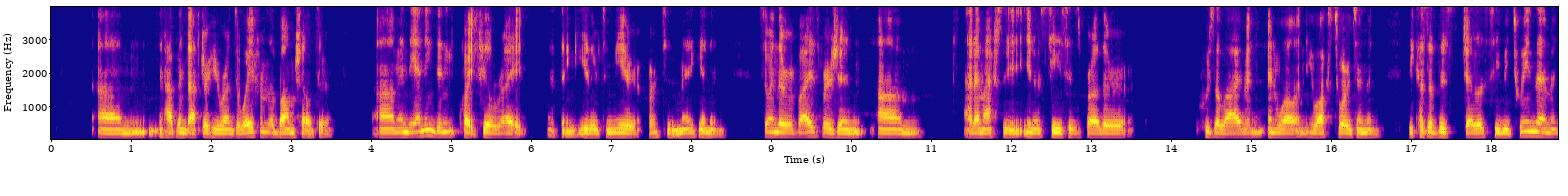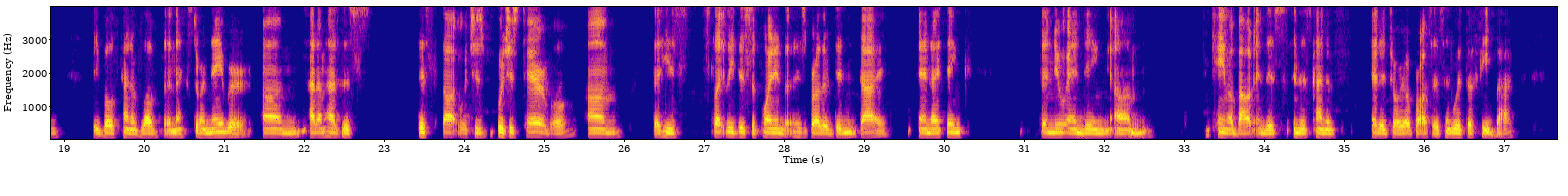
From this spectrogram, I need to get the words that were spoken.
um, it happens after he runs away from the bomb shelter. Um, and the ending didn't quite feel right, I think, either to me or, or to Megan. And so in the revised version, um, Adam actually, you know, sees his brother who's alive and, and well, and he walks towards him. And because of this jealousy between them, and they both kind of love the next door neighbor, um, Adam has this this thought, which is which is terrible, um, that he's slightly disappointed that his brother didn't die. And I think the new ending um, came about in this in this kind of editorial process and with the feedback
